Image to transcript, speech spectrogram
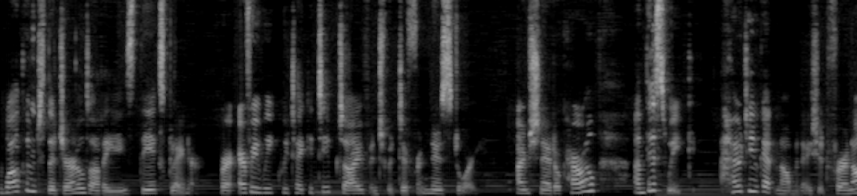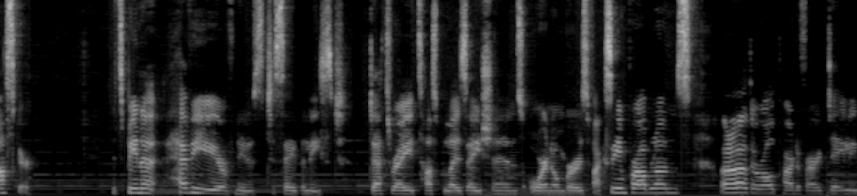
Welcome to the Journal.ie's The Explainer, where every week we take a deep dive into a different news story. I'm Sinead O'Carroll, and this week, how do you get nominated for an Oscar? It's been a heavy year of news, to say the least. Death rates, hospitalizations, or numbers, vaccine problems, well, they're all part of our daily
